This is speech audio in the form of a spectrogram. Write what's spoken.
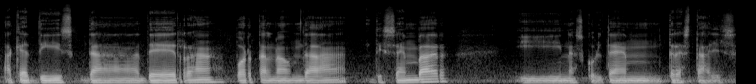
Aquest disc de DR porta el nom de December i n'escoltem tres talls.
